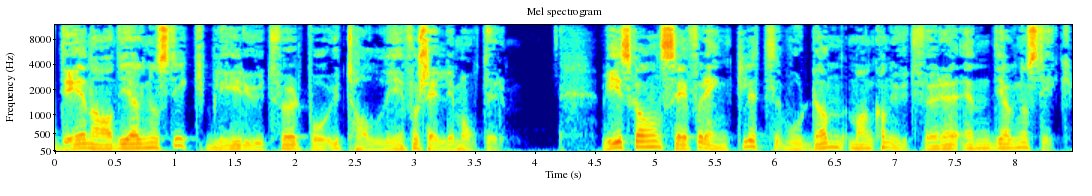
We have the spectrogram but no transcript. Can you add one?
DNA-diagnostikk blir utført på utallige forskjellige måter. Vi skal se forenklet hvordan man kan utføre en diagnostikk.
